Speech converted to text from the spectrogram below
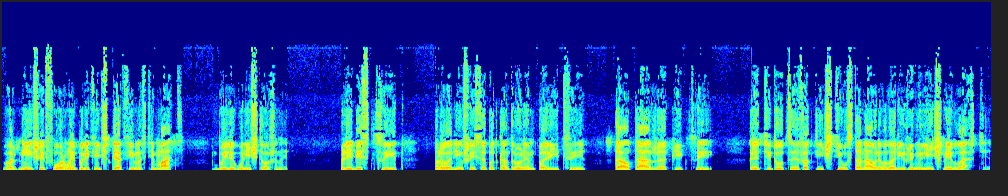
важнейшей формой политической активности масс, были уничтожены. Плебисцит, проводившийся под контролем полиции, стал также фикцией. Конституция фактически устанавливала режим личной власти.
